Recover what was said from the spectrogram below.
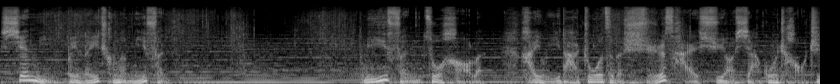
鲜米被擂成了米粉。米粉做好了，还有一大桌子的食材需要下锅炒制。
